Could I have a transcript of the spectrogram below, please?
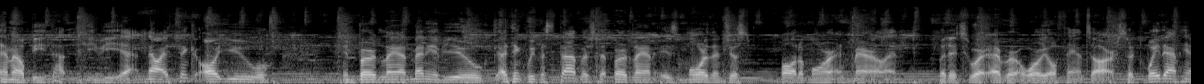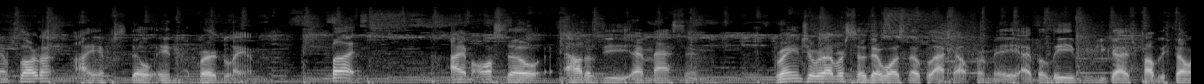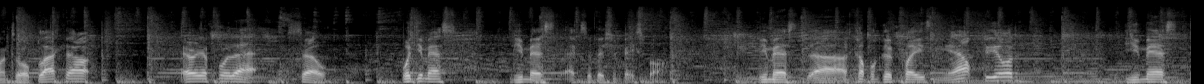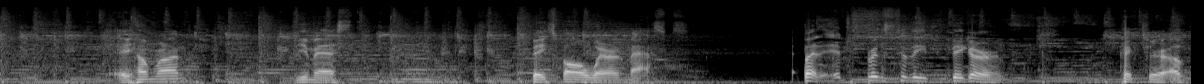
MLB.TV app. Now I think all you in Birdland, many of you, I think we've established that Birdland is more than just Baltimore and Maryland, but it's wherever Oriole fans are. So way down here in Florida, I am still in Birdland. But I am also out of the MASN range or whatever, so there was no blackout for me. I believe you guys probably fell into a blackout area for that. So, what'd you miss? You missed exhibition baseball. You missed uh, a couple good plays in the outfield. You missed a home run. You missed baseball wearing masks. But it brings to the bigger picture of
